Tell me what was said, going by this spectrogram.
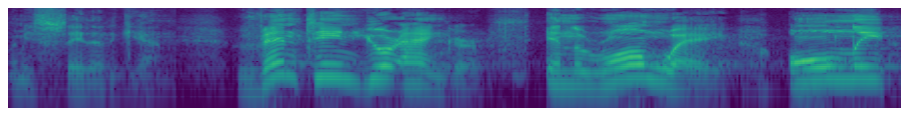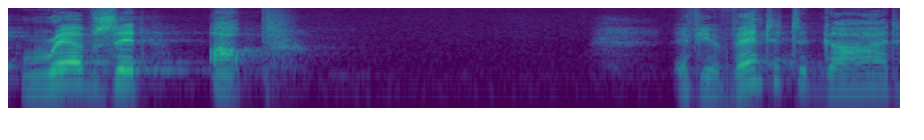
Let me say that again. Venting your anger in the wrong way only revs it up. If you vent it to God,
